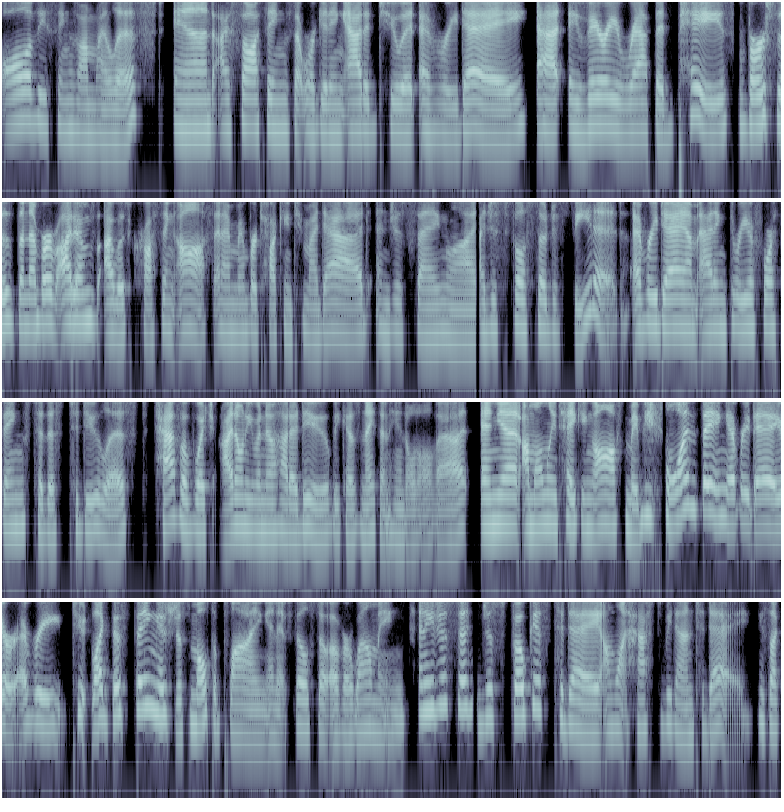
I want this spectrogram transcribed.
all of these things on my list and I saw things that were getting added to it every day at a very rapid pace versus the number of items I was crossing off. And I remember talking to my dad and just saying, like, I just feel so defeated. Every day I'm adding three or four things to this to do list, half of which I don't even know how to do because Nathan handled all that. And yet I'm only taking off maybe one thing every day or every two. Like this thing is just multiplying and it feels so overwhelming. And he just said, just focus today on what has to be done today. He's like,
